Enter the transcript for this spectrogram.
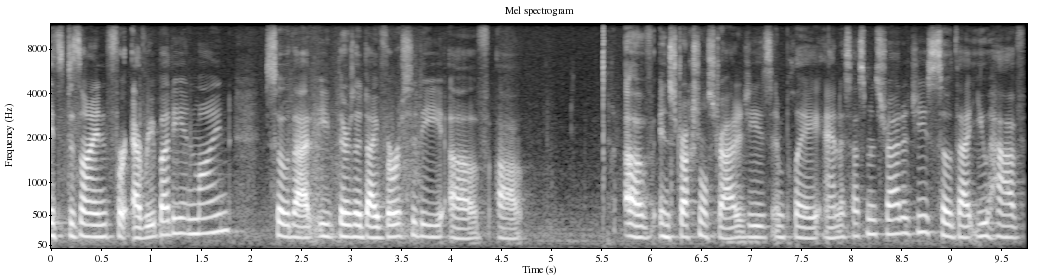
It's designed for everybody in mind so that there's a diversity of, uh, of instructional strategies in play and assessment strategies so that you have,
